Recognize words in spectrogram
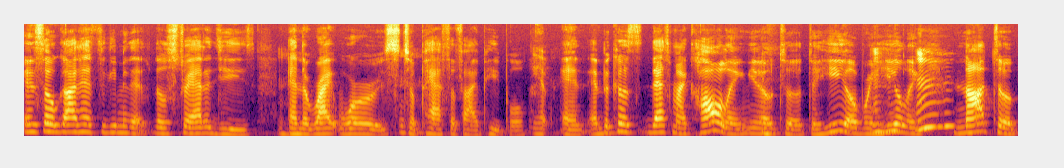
and so God has to give me that those strategies and the right words to pacify people. Mm-hmm. Yep. Mm-hmm. And and because that's my calling, you know, to to heal, bring healing, not to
